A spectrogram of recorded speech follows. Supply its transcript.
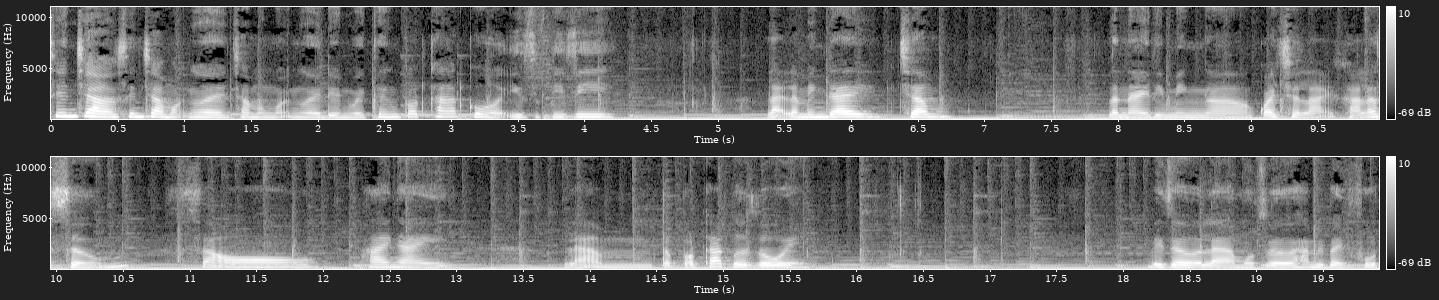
Xin chào, xin chào mọi người, chào mừng mọi người đến với kênh podcast của Easy Peasy. Lại là mình đây, Trâm. Lần này thì mình uh, quay trở lại khá là sớm Sau 2 ngày làm tập podcast vừa rồi. Bây giờ là 1 giờ 27 phút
